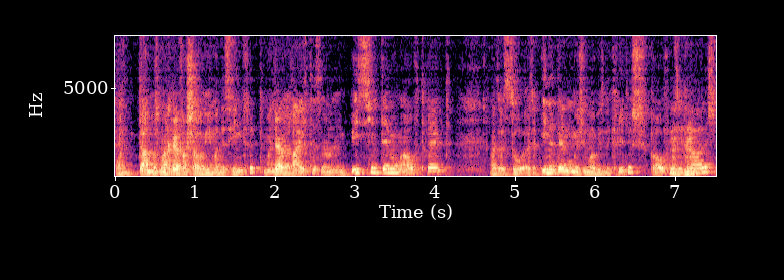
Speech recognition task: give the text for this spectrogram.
Und da muss man okay. einfach schauen, wie man das hinkriegt. Man ja. erreicht es, wenn man ein bisschen Dämmung aufträgt. Also so, also Innendämmung ist immer ein bisschen kritisch, bauphysikalisch.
